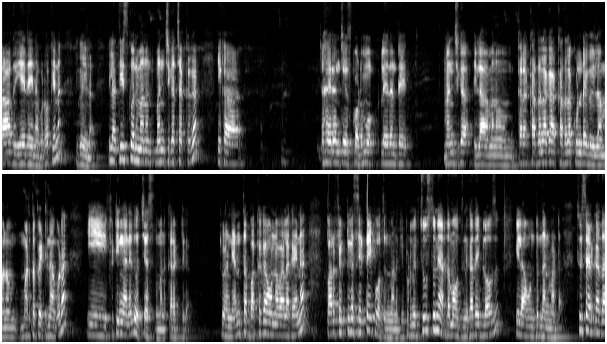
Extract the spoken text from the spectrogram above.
రాదు ఏదైనా కూడా ఓకేనా? ఇగో ఇలా. ఇలా తీసుకొని మనం మంచిగా చక్కగా ఇక ఐరన్ చేసుకోవడము లేదంటే మంచిగా ఇలా మనం కర కదలగా కదలకుండా ఇలా మనం మడత పెట్టినా కూడా ఈ ఫిట్టింగ్ అనేది వచ్చేస్తుంది మనకు కరెక్ట్గా. చూడండి ఎంత బక్కగా ఉన్న వాళ్ళకైనా పర్ఫెక్ట్గా సెట్ అయిపోతుంది మనకి. ఇప్పుడు మీకు చూస్తూనే అర్థమవుతుంది కదా ఈ బ్లౌజ్? ఇలా ఉంటుందన్నమాట. చూశారు కదా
